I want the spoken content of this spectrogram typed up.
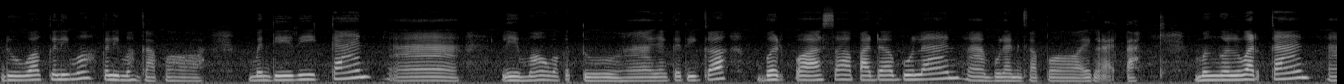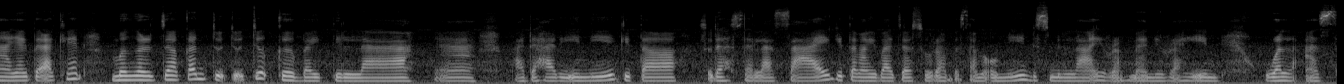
dua kelima kelima gapo? Mendirikan ha lima waktu ha yang ketiga berpuasa pada bulan ha bulan gapo? Ingat tak mengeluarkan ha, yang terakhir mengerjakan cucuk-cucuk ke Baitillah. Ha, pada hari ini kita sudah selesai. Kita mari baca surah bersama Umi. Bismillahirrahmanirrahim. Wal as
